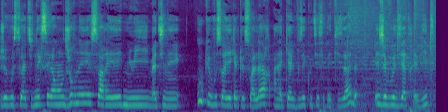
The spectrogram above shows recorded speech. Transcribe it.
je vous souhaite une excellente journée, soirée, nuit, matinée, où que vous soyez, quelle que soit l'heure à laquelle vous écoutiez cet épisode. Et je vous dis à très vite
